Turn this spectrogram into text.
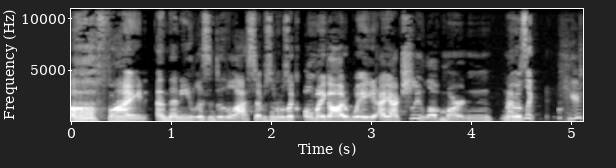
oh, fine. And then he listened to the last episode and was like, oh my god, wait, I actually love Martin. And I was like, Here's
